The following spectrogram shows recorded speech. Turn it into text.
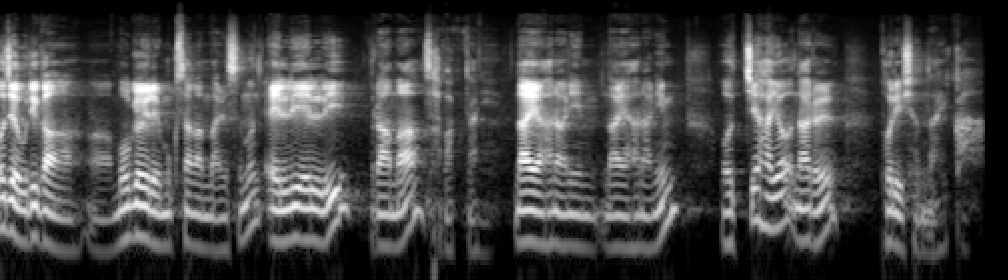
어제 우리가 어, 목요일에 묵상한 말씀은 엘리 엘리 라마 사박다니 나의 하나님 나의 하나님 어찌하여 나를 버리셨나이까 어,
